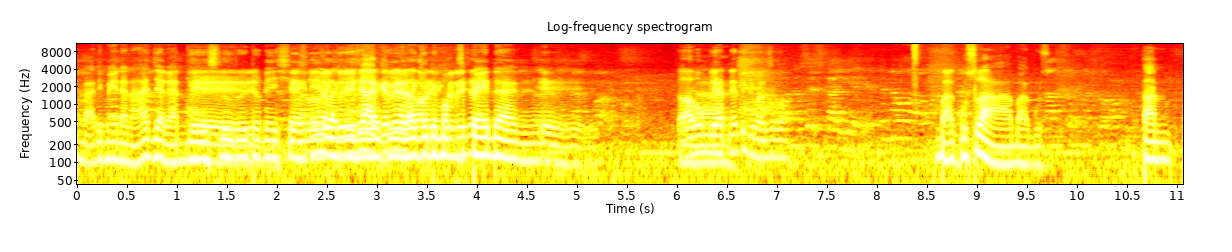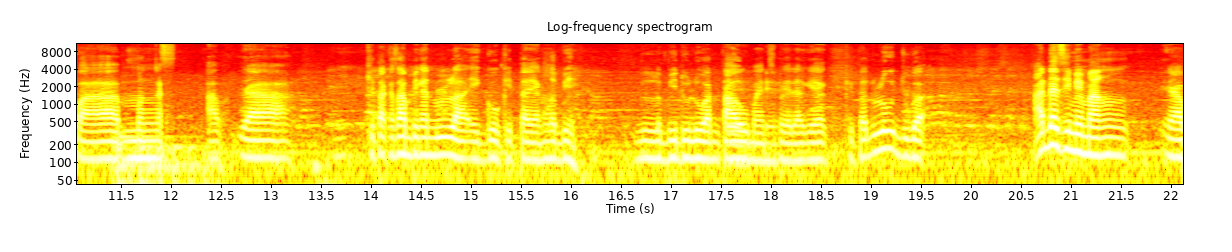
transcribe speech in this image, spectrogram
Nggak di Medan aja kan di Iya, seluruh Indonesia ini seluruh lagi Indonesia lagi, akhirnya lagi orang demam Indonesia- sepeda ini. Iya. Kalau abang Ya. melihatnya itu gimana sih bang? bagus lah bagus tanpa menges ap- ya kita kesampingkan dulu lah ego kita yang lebih lebih duluan tahu Iya, main iya. sepeda kayak kita dulu juga ada sih memang ya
